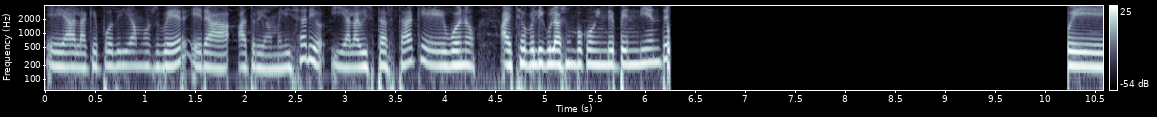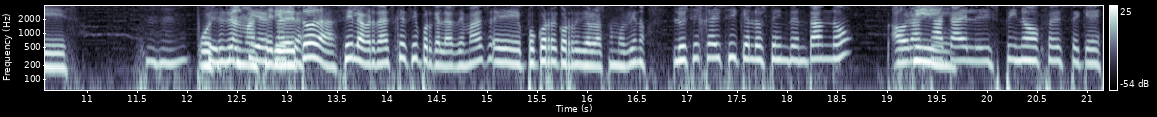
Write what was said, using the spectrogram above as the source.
eh, a la que podríamos ver era a Troya Melisario. Y a la vista está que, bueno, ha hecho películas un poco independientes. Pues Sí, es sí, el más sí, es serio de todas. Sí, la verdad es que sí, porque las demás eh, poco recorrido la estamos viendo. Lucy Hay sí que lo está intentando. Ahora saca el spin-off este que,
